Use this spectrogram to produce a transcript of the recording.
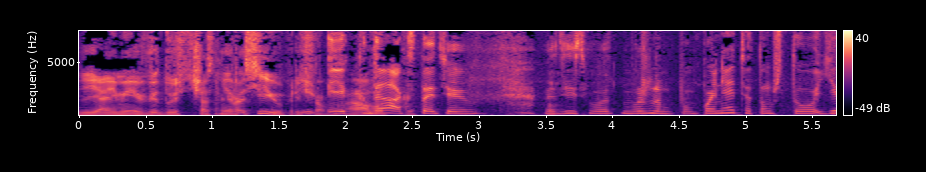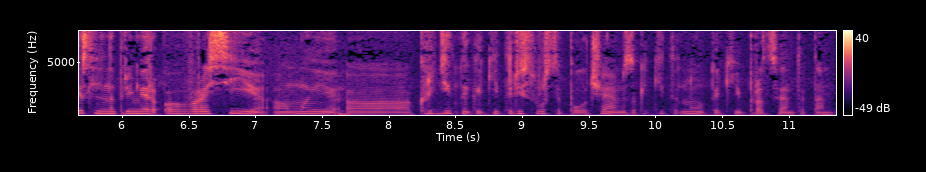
я имею в виду сейчас не Россию причем. И- а да, вот- кстати, здесь вот можно понять о том, что если, например, в России а, мы а, кредитные какие-то ресурсы получаем за какие-то, ну, такие проценты, там,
